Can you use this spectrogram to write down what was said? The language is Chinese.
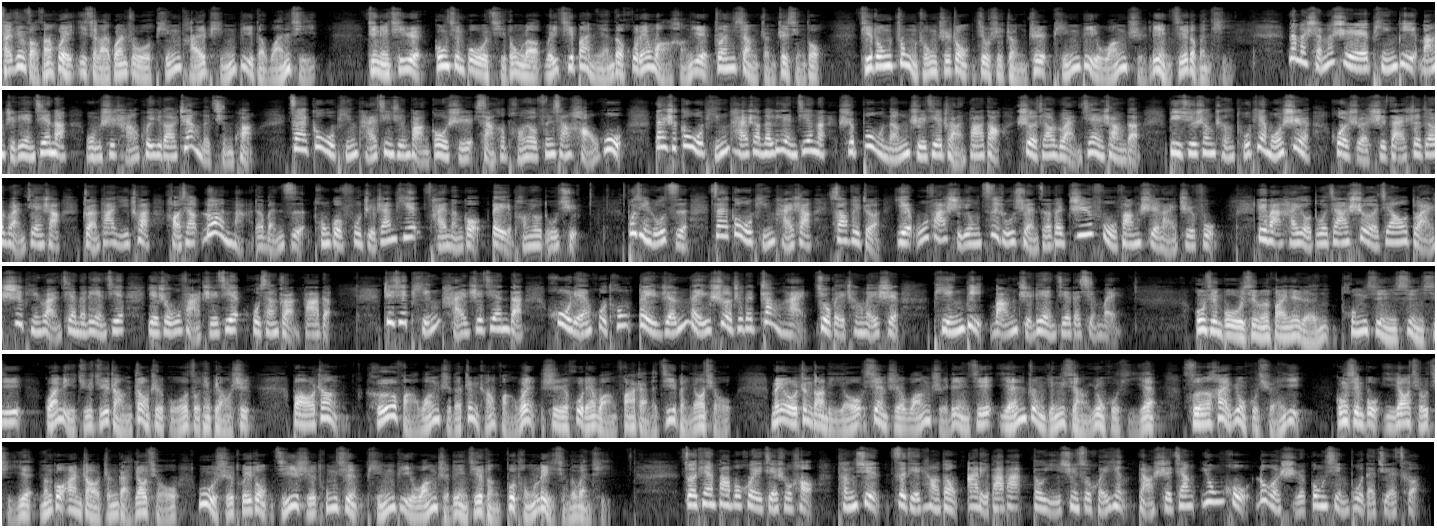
财经早餐会一起来关注平台屏蔽的顽疾。今年七月，工信部启动了为期半年的互联网行业专项整治行动，其中重中之重就是整治屏蔽网址链接的问题。那么什么是屏蔽网址链接呢？我们时常会遇到这样的情况：在购物平台进行网购时，想和朋友分享好物，但是购物平台上的链接呢是不能直接转发到社交软件上的，必须生成图片模式，或者是在社交软件上转发一串好像乱码的文字，通过复制粘贴才能够被朋友读取。不仅如此，在购物平台上，消费者也无法使用自主选择的支付方式来支付。另外，还有多家社交短视频软件的链接也是无法直接互相转发的。这些平台之间的互联互通被人为设置的障碍，就被称为是屏蔽网址链接的行为。工信部新闻发言人、通信信息管理局局长赵志国昨天表示，保障。合法网址的正常访问是互联网发展的基本要求，没有正当理由限制网址链接，严重影响用户体验，损害用户权益。工信部已要求企业能够按照整改要求，务实推动即时通信、屏蔽网址链接等不同类型的问题。昨天发布会结束后，腾讯、字节跳动、阿里巴巴都已迅速回应，表示将拥护落实工信部的决策。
